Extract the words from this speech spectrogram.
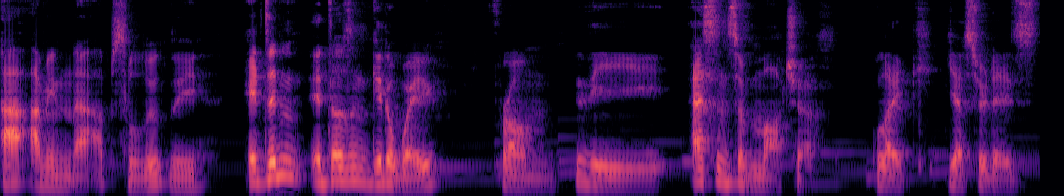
I, I mean, absolutely. It didn't. It doesn't get away from the essence of matcha like yesterday's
